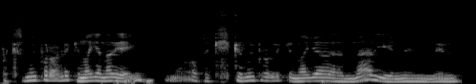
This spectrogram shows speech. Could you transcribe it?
porque es muy probable que no haya nadie ahí, ¿no? O sea, que, es muy probable que no haya nadie en, en,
